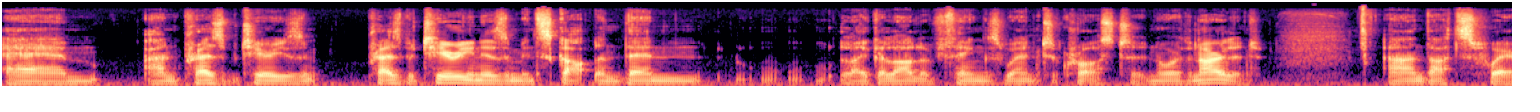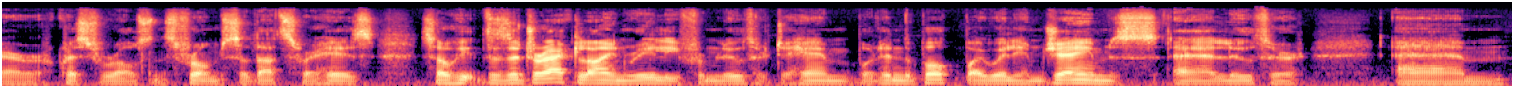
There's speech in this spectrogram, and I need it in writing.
Um, and Presbyterianism Presbyterianism in Scotland then, like a lot of things, went across to Northern Ireland. And that's where Christopher Rolston's from, so that's where his. So he, there's a direct line really from Luther to him. But in the book by William James, uh, Luther um,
